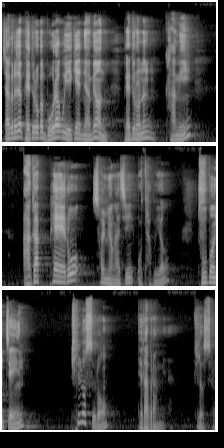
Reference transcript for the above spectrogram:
자, 그러자 베드로가 뭐라고 얘기했냐면 베드로는 감히 아가페로 설명하지 못하고요. 두 번째인 필로스로 대답을 합니다. 필로스로.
